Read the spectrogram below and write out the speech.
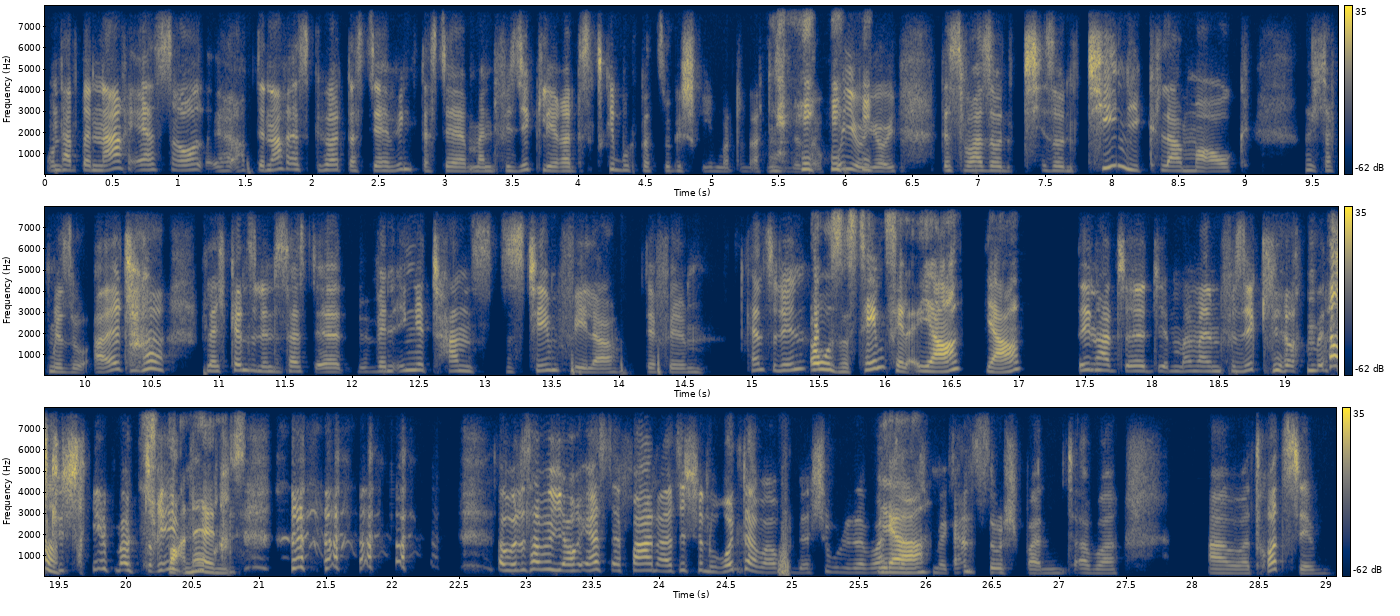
und habe danach erst äh, hab danach erst gehört, dass der Wink, dass der mein Physiklehrer das Drehbuch dazu geschrieben hat und dachte mir so, uiuiui, das war so ein, so ein Teenie-Klamauk. Und ich dachte mir so, Alter, vielleicht kennst du den, das heißt, äh, wenn Inge tanzt, Systemfehler, der Film. Kennst du den? Oh, Systemfehler, ja, ja. Den hat äh, mein Physiklehrer mitgeschrieben oh, am Drehbuch. Spannend. aber das habe ich auch erst erfahren, als ich schon runter war von der Schule. Da war ja. es nicht mehr ganz so spannend, aber, aber trotzdem.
